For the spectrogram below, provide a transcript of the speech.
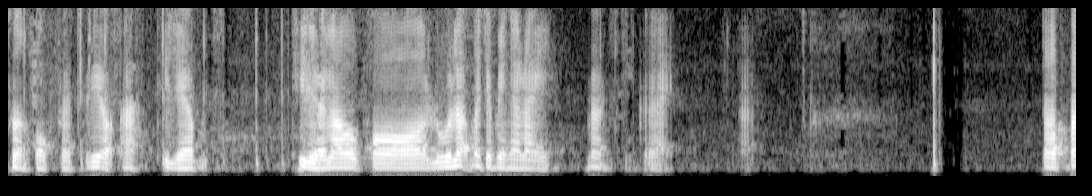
ส่วนหก factorial อะที่เหลือที่เหลือเราพอรู้แล้วมันจะเป็นอะไรไม่ต้องคิดก็ได้ต่อไป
